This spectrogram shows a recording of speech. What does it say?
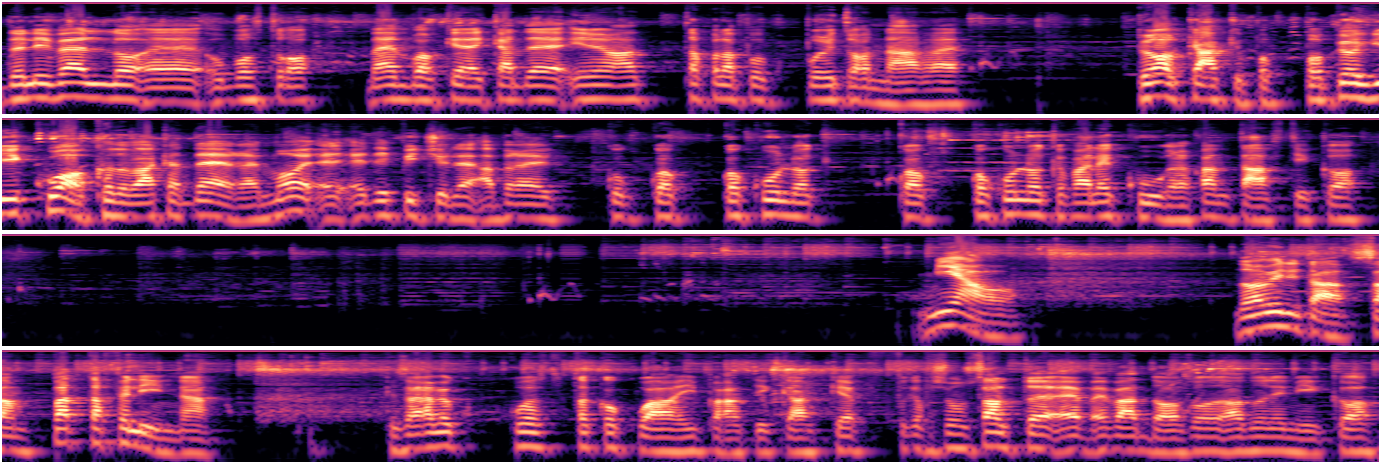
del livello è un vostro membro che cade in una trappola può, può ritornare. Però cacchio, proprio il cuoco doveva cadere. Mo è, è difficile avere qualcuno, qualcuno che fa le cure, fantastico. Miao. Nuova abilità, Sampatta felina. Che sarebbe questo attacco qua in pratica. Che, che faccio un salto e, e va addosso ad un nemico.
